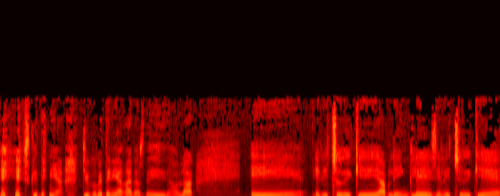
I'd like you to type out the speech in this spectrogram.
es que tenía, yo creo que tenía ganas de, de hablar. Eh, el hecho de que hable inglés y el hecho de que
